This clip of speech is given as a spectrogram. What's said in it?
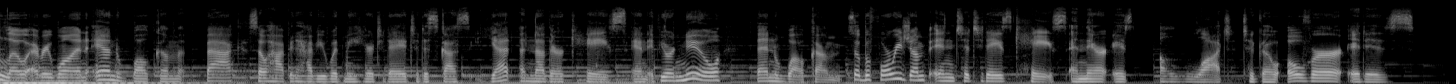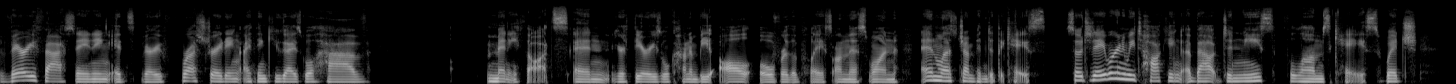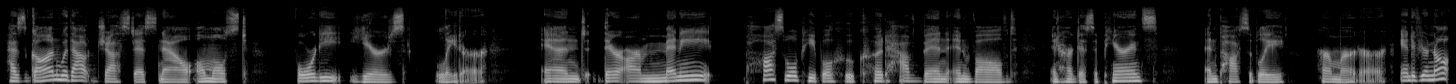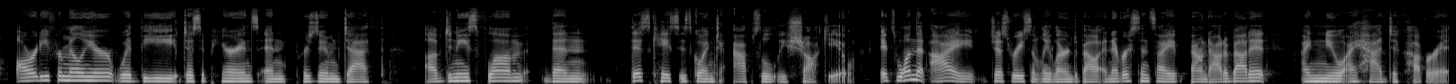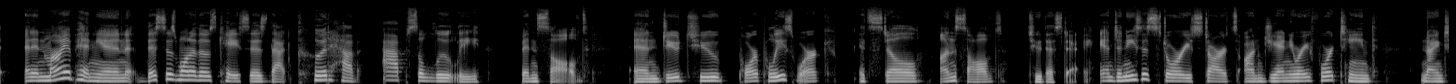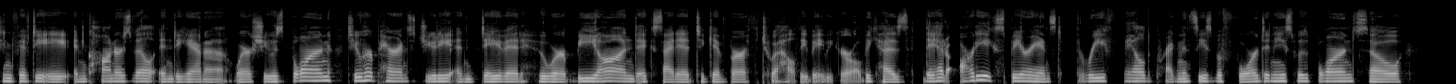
Hello, everyone, and welcome back. So happy to have you with me here today to discuss yet another case. And if you're new, then welcome. So, before we jump into today's case, and there is a lot to go over, it is very fascinating, it's very frustrating. I think you guys will have many thoughts, and your theories will kind of be all over the place on this one. And let's jump into the case. So, today we're going to be talking about Denise Pflum's case, which has gone without justice now almost 40 years later. And there are many possible people who could have been involved in her disappearance and possibly her murder. And if you're not already familiar with the disappearance and presumed death of Denise Pflum, then this case is going to absolutely shock you. It's one that I just recently learned about. And ever since I found out about it, I knew I had to cover it. And in my opinion, this is one of those cases that could have absolutely been solved. And due to poor police work, it's still unsolved to this day. And Denise's story starts on January 14th, 1958 in Connersville, Indiana, where she was born to her parents, Judy and David, who were beyond excited to give birth to a healthy baby girl because they had already experienced three failed pregnancies before Denise was born. So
